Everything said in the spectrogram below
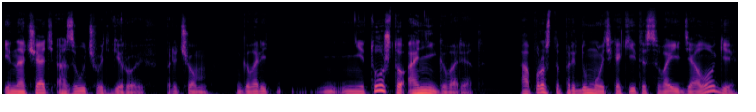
и начать озвучивать героев. Причем говорить не то, что они говорят, а просто придумывать какие-то свои диалоги,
